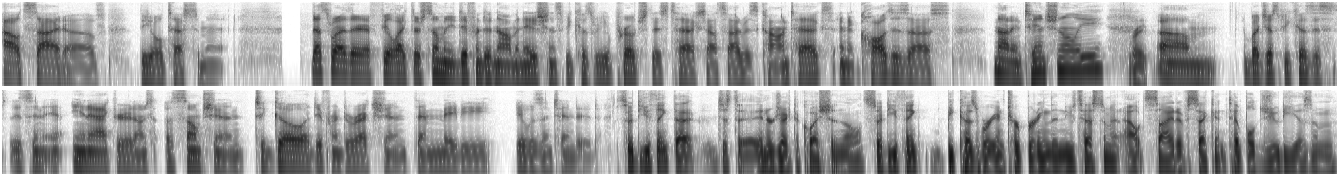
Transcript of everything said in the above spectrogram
outside of the Old Testament. That's why there, I feel like there's so many different denominations because we approach this text outside of its context and it causes us, not intentionally, Right. um, but just because it's, it's an inaccurate assumption to go a different direction than maybe it was intended. So, do you think that, just to interject a question though, so do you think because we're interpreting the New Testament outside of Second Temple Judaism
